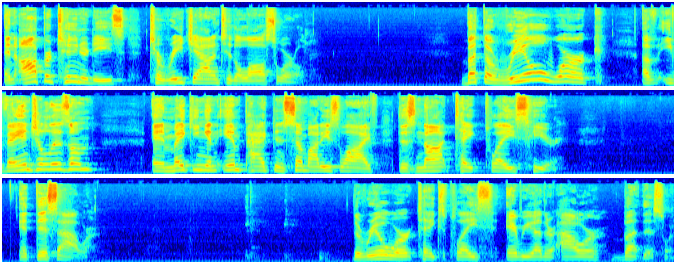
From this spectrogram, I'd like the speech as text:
and opportunities to reach out into the lost world. But the real work of evangelism and making an impact in somebody's life does not take place here at this hour. The real work takes place every other hour but this one.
